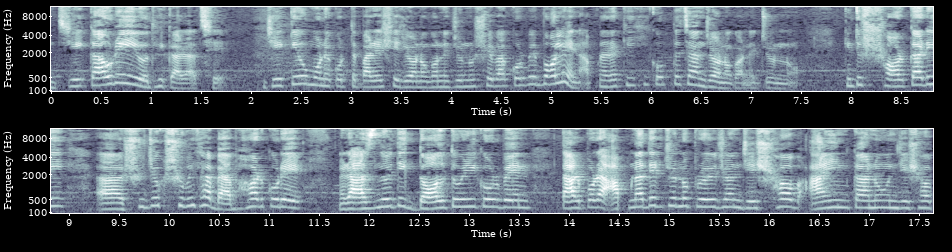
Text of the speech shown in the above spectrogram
যে কাউরে এই অধিকার আছে, যে কেউ মনে করতে পারে সে জনগণের জন্য সেবা করবে, বলেন আপনারা কি কি করতে চান জনগণের জন্য। কিন্তু সরকারি সুযোগ সুবিধা ব্যবহার করে রাজনৈতিক দল তৈরি করবেন তারপরে আপনাদের জন্য প্রয়োজন যেসব আইন কানুন যেসব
